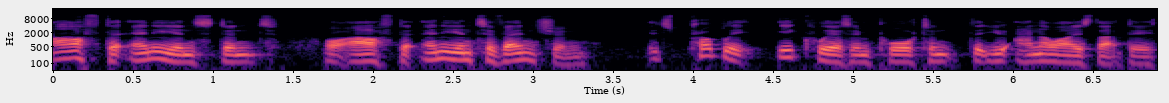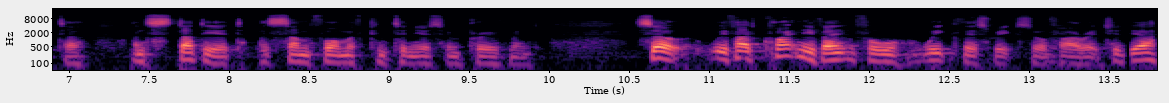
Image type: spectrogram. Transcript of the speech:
after any incident or after any intervention, it's probably equally as important that you analyse that data and study it as some form of continuous improvement. So we've had quite an eventful week this week so far, Richard, yeah?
